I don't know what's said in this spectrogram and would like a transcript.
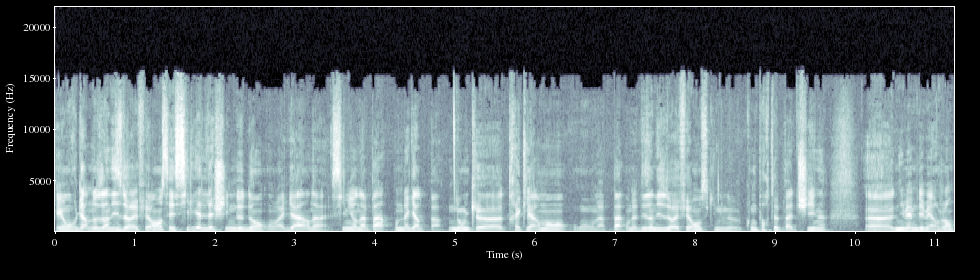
et on regarde nos indices de référence, et s'il y a de la Chine dedans, on la garde, s'il n'y en a pas, on ne la garde pas. Donc euh, très clairement, on a, pas, on a des indices de référence qui ne comportent pas de Chine, euh, ni même d'émergents.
